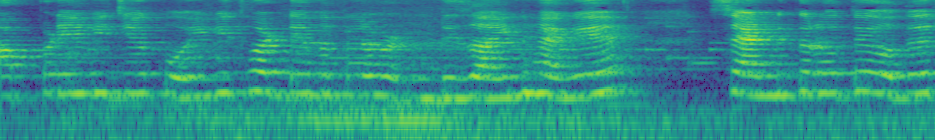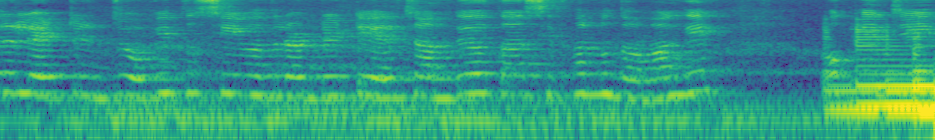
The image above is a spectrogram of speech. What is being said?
ਆਪਣੇ ਵੀ ਜੇ ਕੋਈ ਵੀ ਤੁਹਾਡੇ ਮਤਲਬ ਡਿਜ਼ਾਈਨ ਹੈਗੇ ਆ ਸੈਂਡ ਕਰੋ ਤੇ ਉਹਦੇ ਰਿਲੇਟਡ ਜੋ ਵੀ ਤੁਸੀਂ ਮਤਲਬ ਡਿਟੇਲ ਚਾਹੁੰਦੇ ਹੋ, ਤਾਂ ਅਸੀਂ ਤੁਹਾਨੂੰ ਦਵਾਂਗੇ। ਓਕੇ ਜੀ।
